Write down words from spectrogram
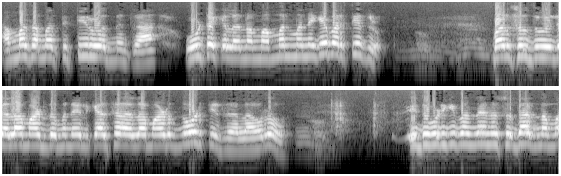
ಅಮ್ಮ. ಸಮರ್ಥಿ ತೀರೋದ್ ನಂತರ ಊಟಕ್ಕೆಲ್ಲ ನಮ್ಮ ಅಮ್ಮನ ಮನೆಗೆ ಬರ್ತಿದ್ರು. ಬಳಸುದು ಇದೆಲ್ಲ ಮಾಡುದು ಮನೆಯಲ್ಲಿ ಕೆಲಸ ಎಲ್ಲ ಮಾಡುದು ನೋಡ್ತಿದ್ರಲ್ಲ ಅವರು? ಇದು ಹುಡುಗಿ ಬಂದೇನು ಸುಧಾರ್ ನಮ್ಮ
